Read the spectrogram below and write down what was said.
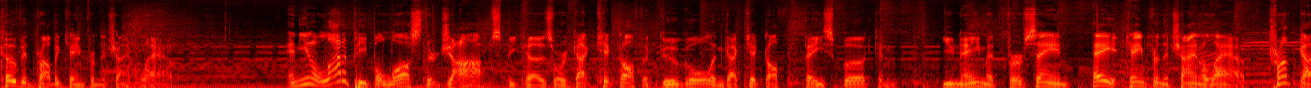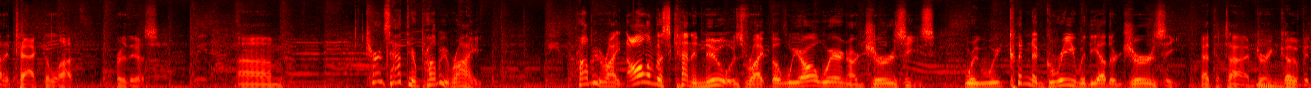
COVID probably came from the China lab. And, you know, a lot of people lost their jobs because, or got kicked off of Google and got kicked off of Facebook and you name it for saying, hey, it came from the China lab. Trump got attacked a lot for this. Um, turns out they're probably right. Probably right. All of us kind of knew it was right, but we were all wearing our jerseys. We, we couldn't agree with the other jersey at the time during mm-hmm. COVID.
